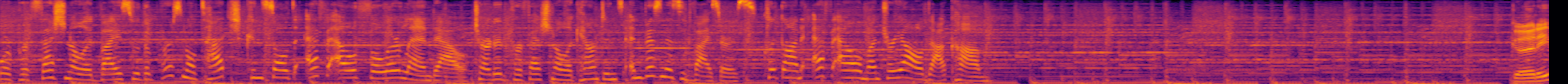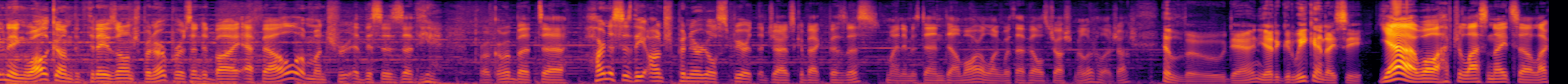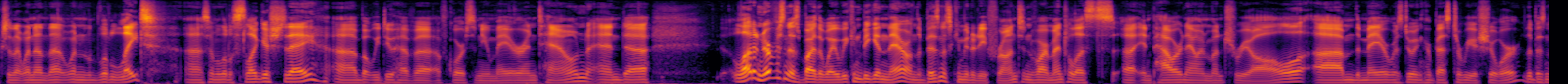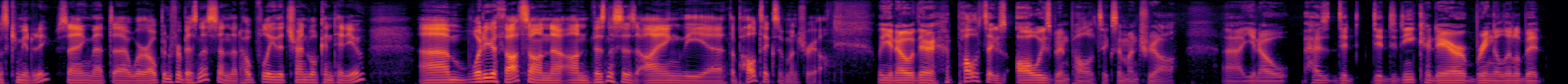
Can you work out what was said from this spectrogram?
For professional advice with a personal touch, consult FL Fuller Landau, Chartered Professional Accountants and Business Advisors. Click on flmontreal.com. Good evening. Welcome to today's Entrepreneur presented by FL. Montreal. This is uh, the program, but uh, harnesses the entrepreneurial spirit that drives Quebec business. My name is Dan Delmar, along with FL's Josh Miller. Hello, Josh. Hello, Dan. You had a good weekend, I see. Yeah, well, after last night's uh, election, that went uh, that went a little late, uh, so I'm a little sluggish today. Uh, but we do have, uh, of course, a new mayor in town, and uh, a lot of nervousness, by the way. We can begin there on the business community front. Environmentalists uh, in power now in Montreal. Um, the mayor was doing her best to reassure the business community, saying that uh, we're open for business and that hopefully the trend will continue. Um, what are your thoughts on uh, on businesses eyeing the uh, the politics of Montreal? Well, you know, there politics has always been politics in Montreal. Uh, you know, has did did Denis Coderre bring a little bit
